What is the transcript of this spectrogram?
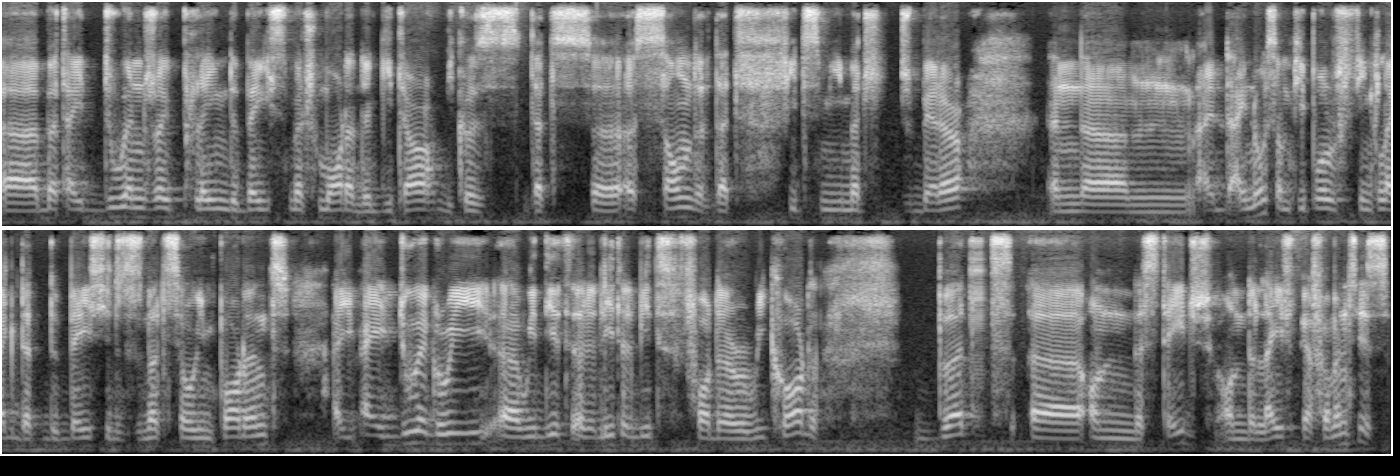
Uh, but I do enjoy playing the bass much more than the guitar because that's uh, a sound that fits me much better. And um, I, I know some people think like that the bass is not so important. I, I do agree uh, with it a little bit for the record, but on the stage, on the live performances,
